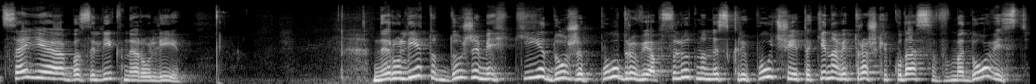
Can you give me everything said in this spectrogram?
це є базилік неролі. Неролі тут дуже м'які, дуже пудрові, абсолютно не скрипучі, такі навіть трошки кудись в медовість.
